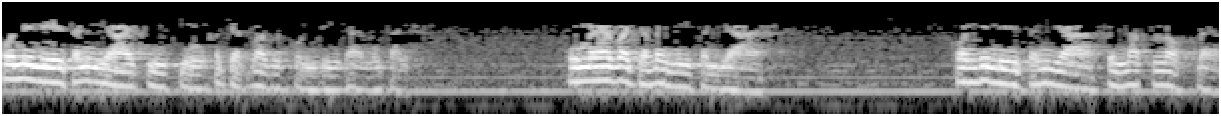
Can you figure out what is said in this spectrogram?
คนที่มีสัญญาจริงๆเขาจัดว่าเป็นคนดีได้เหมือนกันถึงแม้ว่าจะไม่มีสัญญา คนที่มีสัญญาเป็นนักลอกแบบ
